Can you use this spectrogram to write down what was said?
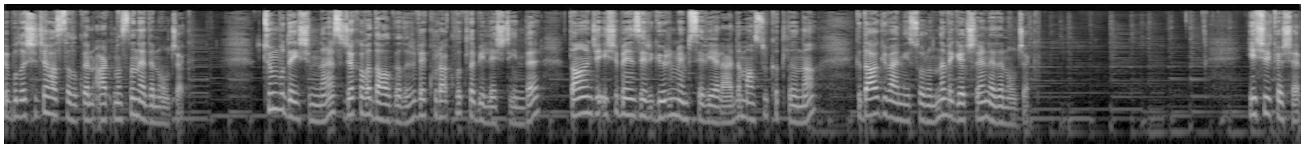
ve bulaşıcı hastalıkların artmasına neden olacak. Tüm bu değişimler sıcak hava dalgaları ve kuraklıkla birleştiğinde daha önce eşi benzeri görülmemiş seviyelerde mahsul kıtlığına, gıda güvenliği sorununa ve göçlere neden olacak. Yeşil Köşe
